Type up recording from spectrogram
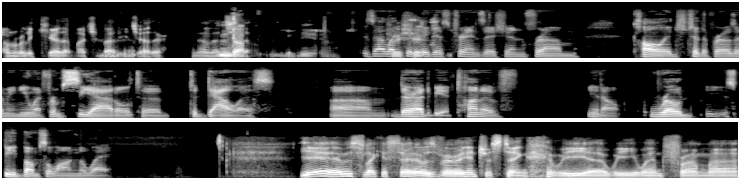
don't really care that much about each other. You know, that's no. yeah. Is that like For the sure. biggest transition from college to the pros? I mean, you went from Seattle to to Dallas. Um, there had to be a ton of you know road speed bumps along the way. Yeah, it was like I said, it was very interesting. We uh, we went from uh,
